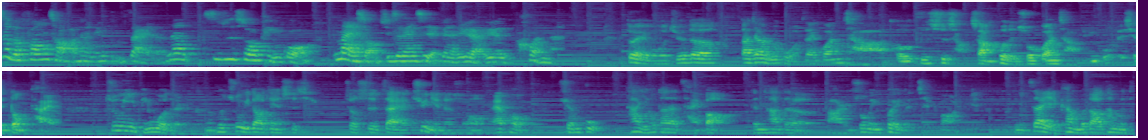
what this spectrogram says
这个风潮好像已经不在了，那是不是说苹果卖手机这件事也变得越来越困难？对，我觉得大家如果在观察投资市场上，或者说观察苹果的一些动态，注意苹果的人可能会注意到一件事情，就是在去年的时候，Apple 宣布它以后它的财报跟它的法人说明会的简报里面，你再也看不到他们提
